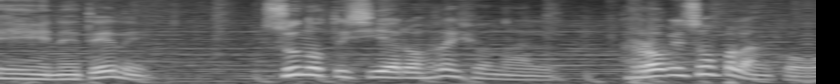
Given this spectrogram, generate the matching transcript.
NTN, su noticiero regional, Robinson Blanco.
